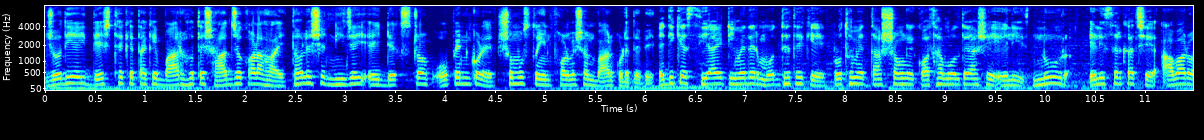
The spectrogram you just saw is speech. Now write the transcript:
যদি এই দেশ থেকে তাকে বার হতে সাহায্য করা হয়, তাহলে সে নিজেই এই ডেস্কটপ ওপেন করে সমস্ত ইনফরমেশন বার করে দেবে। এদিকে সিআই টিমেদের মধ্যে থেকে প্রথমে তার সঙ্গে কথা বলতে আসে এলিস। নূর এলিসের কাছে আবারও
